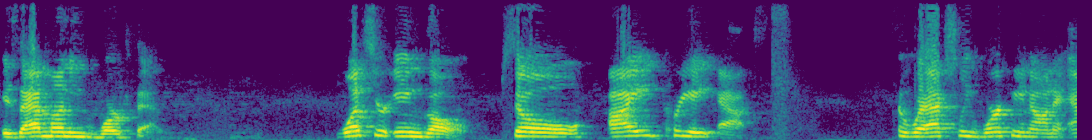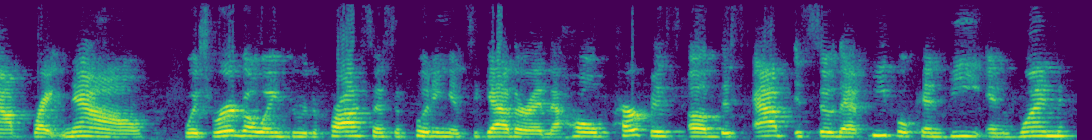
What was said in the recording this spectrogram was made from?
is that money worth it? What's your end goal? So I create apps. So we're actually working on an app right now, which we're going through the process of putting it together. And the whole purpose of this app is so that people can be in one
